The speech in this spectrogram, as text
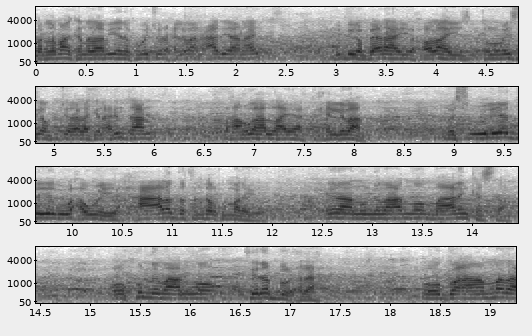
barlamaanka nidaamiyana kuma jiro. Xildhibaan caadi aan ahay. Guddiga beeraha iyo xoolaha iyo kalluumaysigaan ku jiraa laakiin arrintan waxaan uga hadlahayaa ka xildhibaan. Mas'uuliyaddayadu waxa weeye xaaladda tan dalku marayo inaannu nimaadno maalin kasta oo ku nimaadno tiro buuxda oo go'aammada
